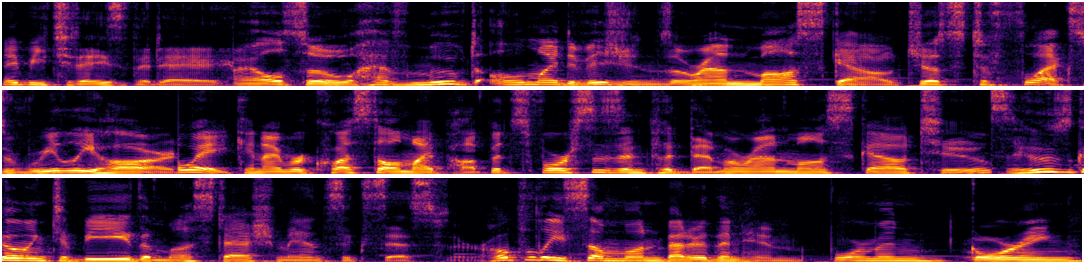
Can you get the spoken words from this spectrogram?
Maybe today's the day. I also have moved all my divisions around Moscow just to flex really hard. Oh, wait, can I request all my puppets forces and put them around Moscow too? So who's going to be the Mustache Man's successor? Hopefully someone better than him. Bormann, Göring,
